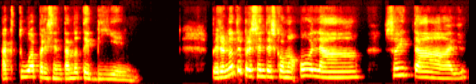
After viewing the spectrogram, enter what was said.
actúa presentándote bien. Pero no te presentes como, hola, soy tal,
